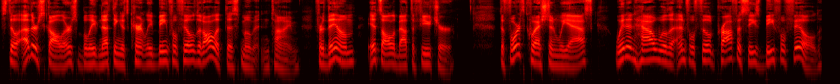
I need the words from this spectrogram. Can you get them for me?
Still, other scholars believe nothing is currently being fulfilled at all at this moment in time. For them, it's all about the future. The fourth question we ask when and how will the unfulfilled prophecies be fulfilled?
